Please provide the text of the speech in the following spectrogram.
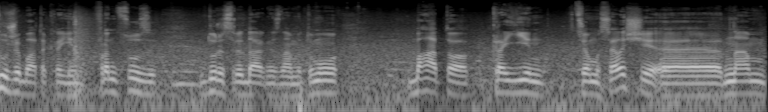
Дуже багато країн, французи дуже солідарні з нами. Тому багато країн в цьому селищі е, нам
